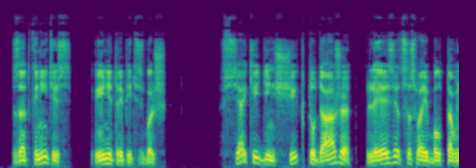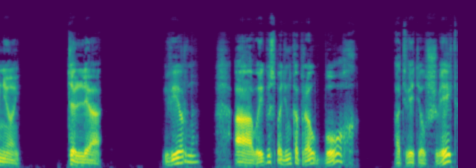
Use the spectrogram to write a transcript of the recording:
— Заткнитесь и не трепитесь больше. Всякий денщик туда же лезет со своей болтовней. Тля. — Верно. А вы, господин Капрал, бог, — ответил Швейк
